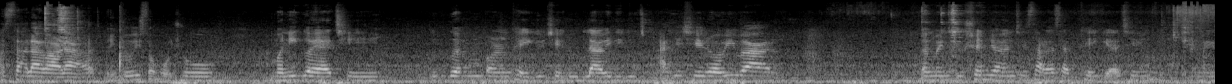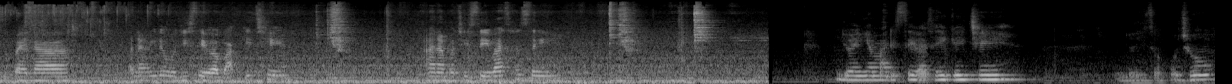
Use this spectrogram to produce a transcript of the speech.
મસાલાવાળા. તમે જોઈ શકો છો, બની ગયા છે. દૂધ ગરમ પણ થઈ ગયું છે, દૂધ લાવી દીધું છે. આજે છે રવિવાર. તમે ટ્યુશન જવાનું છે, સાડા સાત થઈ ગયા છે. મેં પહેલાં બનાવી દો હજી સેવા બાકી છે. આના પછી સેવા થશે. જો અહીંયા મારી સેવા થઈ ગઈ છે. જોઈ શકો છો.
